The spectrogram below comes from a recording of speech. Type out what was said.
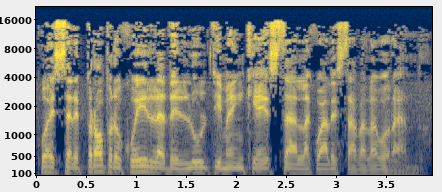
può essere proprio quella dell'ultima inchiesta alla quale stava lavorando?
